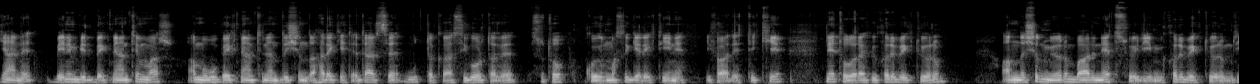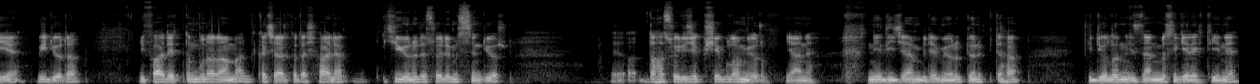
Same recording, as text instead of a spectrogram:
Yani benim bir beklentim var ama bu beklentinin dışında hareket ederse mutlaka sigorta ve stop koyulması gerektiğini ifade ettik ki net olarak yukarı bekliyorum. Anlaşılmıyorum bari net söyleyeyim yukarı bekliyorum diye videoda ifade ettim. Buna rağmen birkaç arkadaş halen iki yönü de söylemişsin diyor. Ee, Daha söyleyecek bir şey bulamıyorum. Yani ne diyeceğimi bilemiyorum. Dönüp bir daha videoların izlenmesi gerektiğini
